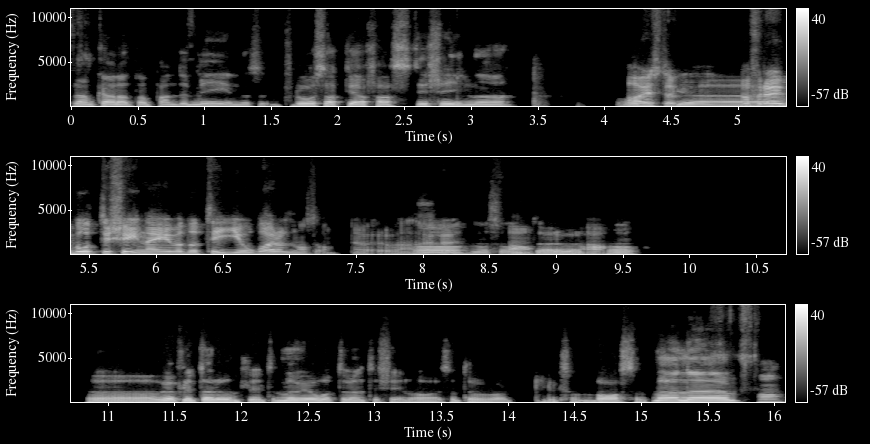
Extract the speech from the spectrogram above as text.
framkallat av pandemin. För då satt jag fast i Kina. Och, ja, just det. Ja, för du har ju bott i Kina i vadå, tio år eller något sånt? Eller? Ja, något sånt ja. är det väl. Ja. Ja. Uh, vi har flyttat runt lite, men vi har återvänt till Kina. Så det har varit liksom basen. Men... Uh, ja.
